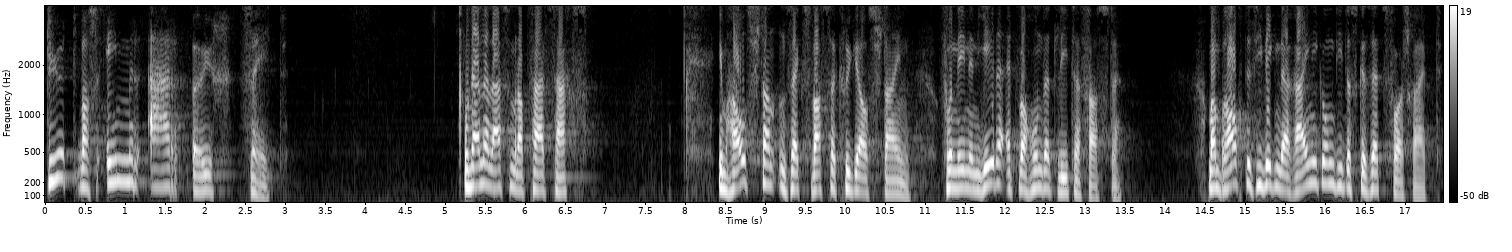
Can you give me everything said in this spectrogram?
tut, was immer er euch sagt. Und dann lesen wir ab Vers 6. Im Haus standen sechs Wasserkrüge aus Stein, von denen jeder etwa 100 Liter fasste. Man brauchte sie wegen der Reinigung, die das Gesetz vorschreibt.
